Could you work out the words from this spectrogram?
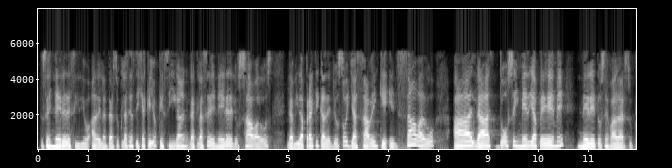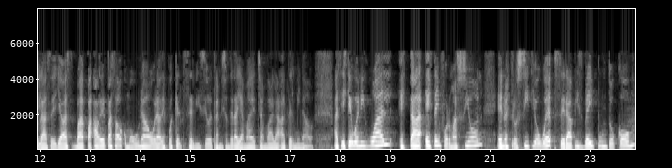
entonces Nere decidió adelantar su clase, así que aquellos que sigan la clase de Nere de los sábados, la vida práctica del yo soy, ya saben que el sábado a las doce y media pm Nere entonces va a dar su clase, ya va a haber pasado como una hora después que el servicio de transmisión de la llama de Chambala ha terminado. Así es que bueno, igual está esta información en nuestro sitio web serapisbay.com,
